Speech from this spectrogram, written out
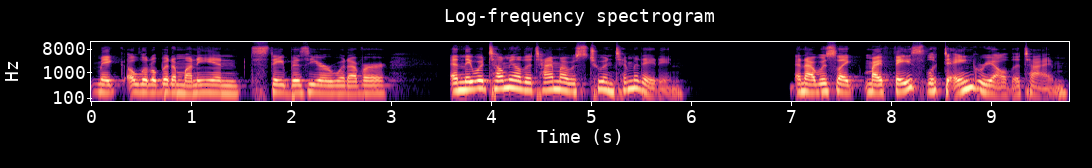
make a little bit of money and stay busy or whatever. And they would tell me all the time I was too intimidating. And I was like, my face looked angry all the time.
